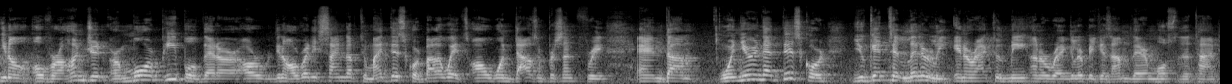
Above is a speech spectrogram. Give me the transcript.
you know, over a hundred or more people that are, are, you know, already signed up to my Discord. By the way, it's all 1000% free. And um, when you're in that Discord, you get to literally interact with me on a regular because I'm there most of the time.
